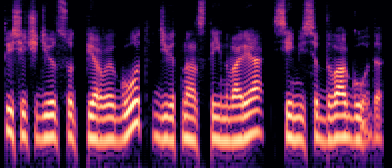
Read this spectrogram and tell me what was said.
1901 год, 19 января, 72 года.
